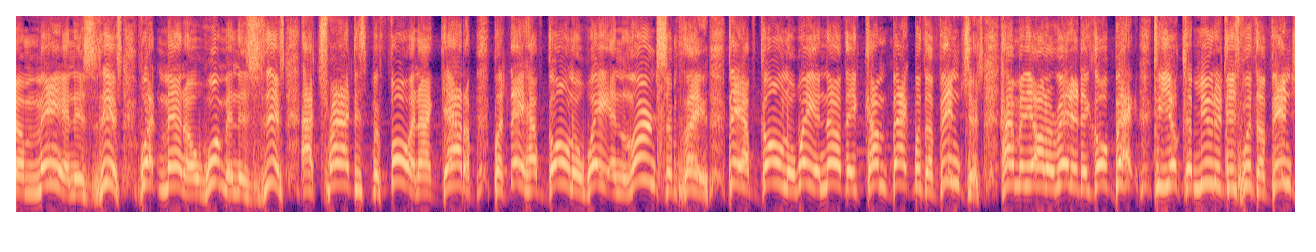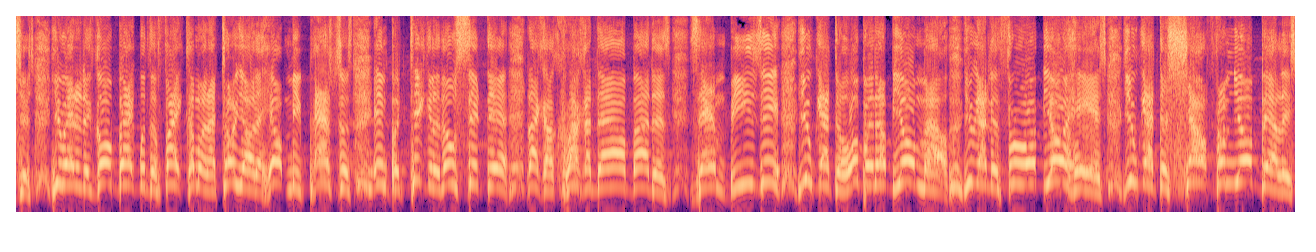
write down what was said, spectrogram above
of man is this? What manner of woman is this? I tried this before and I got them, but they have gone away and learned some things. They have gone away and now they come back with a vengeance. How many y'all are ready to go back to your communities with a vengeance? You ready to go back with the fight? Come on, I told y'all to help me. Pastors in particular, don't sit there like a crocodile by the Zambezi. You got to open up your mouth. You got to throw up your hands. You got to shout from your bellies.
